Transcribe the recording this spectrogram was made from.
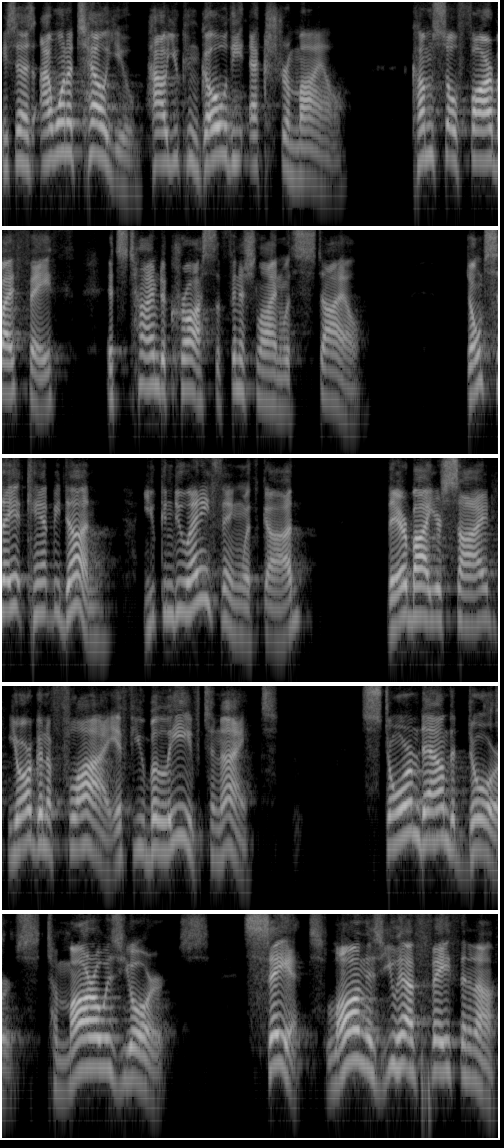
He says, I want to tell you how you can go the extra mile. Come so far by faith, it's time to cross the finish line with style. Don't say it can't be done. You can do anything with God. There by your side, you're going to fly if you believe tonight. Storm down the doors. Tomorrow is yours. Say it long as you have faith enough.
